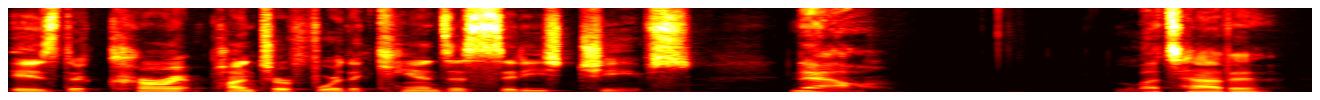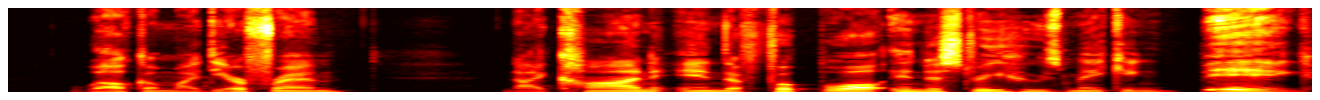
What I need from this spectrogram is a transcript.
is the current punter for the Kansas City Chiefs. Now, let's have it. Welcome, my dear friend, an icon in the football industry who's making big,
